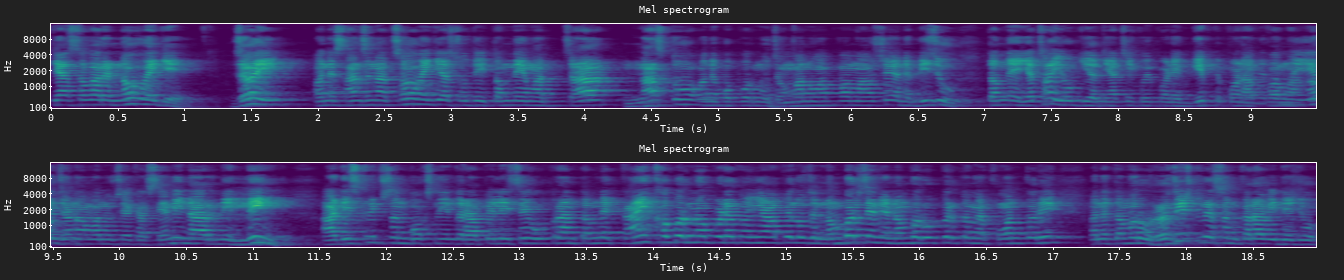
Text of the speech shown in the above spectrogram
ત્યાં સવારે નવ વાગે જઈ અને સાંજના છ વાગ્યા સુધી તમને એમાં ચા નાસ્તો અને બપોરનું જમવાનું આપવામાં આવશે અને બીજું તમને યથાયોગ્ય ત્યાંથી કોઈ પણ એક ગિફ્ટ પણ આપવામાં એ જણાવવાનું છે કે સેમિનારની લિંક આ ડિસ્ક્રિપ્શન બોક્સની અંદર આપેલી છે. ઉપરાંત તમને કાંઈ ખબર ન પડે તો અહીંયા આપેલો જે નંબર છે ને નંબર ઉપર તમે ફોન કરી અને તમારું રજીસ્ટ્રેશન કરાવી દેજો.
